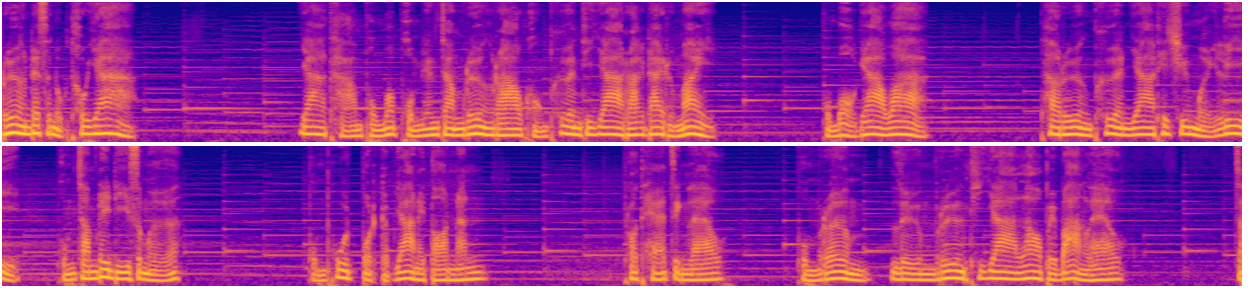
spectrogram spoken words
เรื่องได้สนุกเท่าย่า ย่าถามผมว่าผมยังจำเรื่องราวของเพื่อนที่ย่ารักได้หรือไม่ ผมบอกย่าว่า ถ้าเรื่องเพื่อนย่าที่ชื่อเหมยลี่ ผมจำได้ดีเสมอ ผมพูดปดกับย่าในตอนนั้น เพราะแท้จริงแล้ว ผมเริ่มลืมเรื่องที่ย่าเล่าไปบ้างแล้วจ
